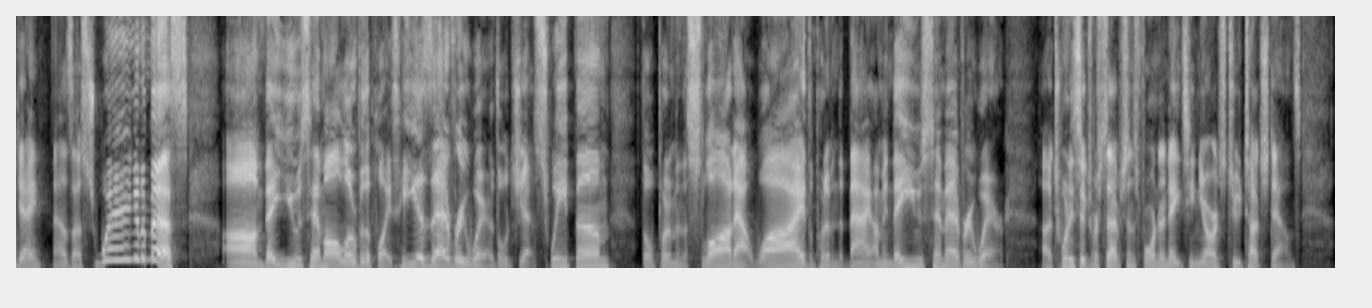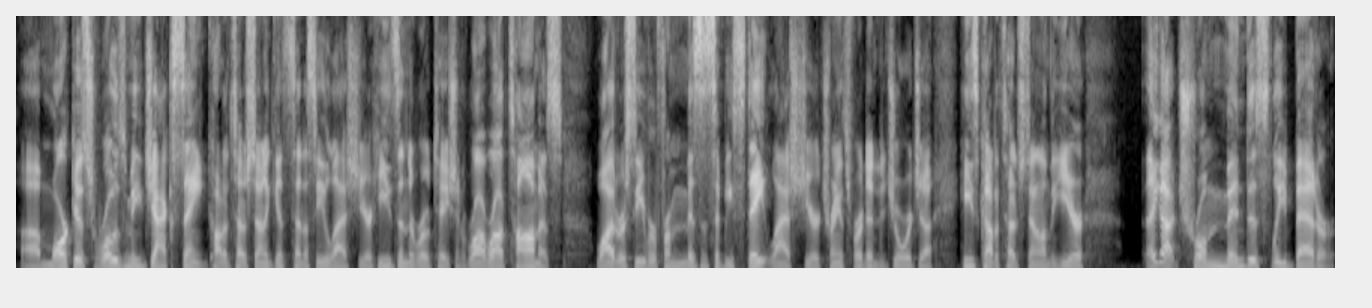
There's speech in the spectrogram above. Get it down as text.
Okay, that was a swing and a miss. Um, they use him all over the place. He is everywhere. They'll jet sweep him. They'll put him in the slot out wide. They'll put him in the back. I mean, they use him everywhere. Uh, 26 receptions, 418 yards, two touchdowns. Uh, Marcus Jacksaint caught a touchdown against Tennessee last year. He's in the rotation. RaRa Thomas, wide receiver from Mississippi State last year, transferred into Georgia. He's caught a touchdown on the year. They got tremendously better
